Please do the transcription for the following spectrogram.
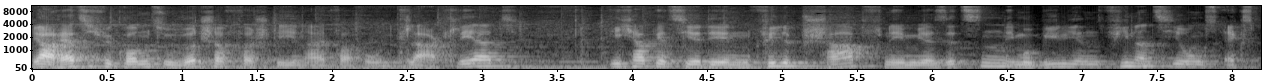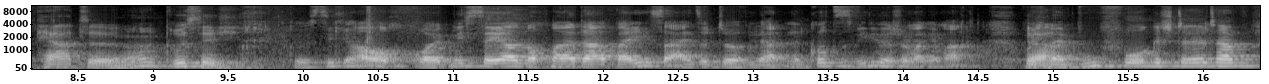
Ja, herzlich willkommen zu Wirtschaft verstehen einfach und klar erklärt. Ich habe jetzt hier den Philipp Scharpf neben mir sitzen, Immobilienfinanzierungsexperte. Ne? Grüß dich. Grüß dich auch. Freut mich sehr, nochmal dabei sein zu dürfen. Wir hatten ein kurzes Video schon mal gemacht, wo ja. ich mein Buch vorgestellt habe.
